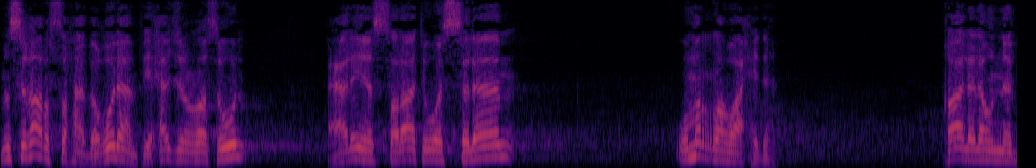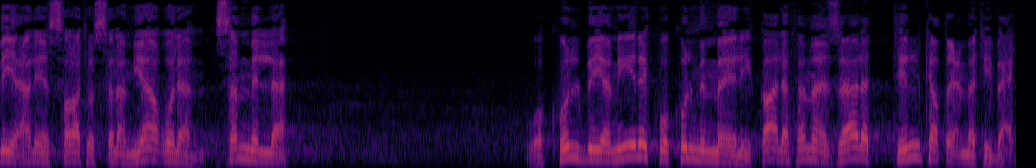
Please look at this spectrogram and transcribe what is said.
من صغار الصحابة غلام في حجر الرسول عليه الصلاة والسلام ومرة واحدة قال له النبي عليه الصلاة والسلام يا غلام سم الله وكل بيمينك وكل مما يليك. قال فما زالت تلك طعمتي بعد.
